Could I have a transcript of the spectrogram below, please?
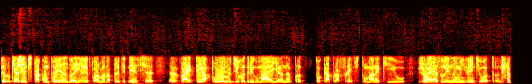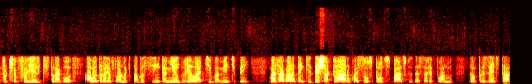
pelo que a gente está acompanhando aí, a reforma da Previdência uh, vai ter apoio de Rodrigo Maia né, para tocar para frente. Tomara que o Joesley não invente outra, né, porque foi ele que estragou a outra reforma que estava se encaminhando relativamente bem. Mas agora tem que deixar claro quais são os pontos básicos dessa reforma. Né? O presidente está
